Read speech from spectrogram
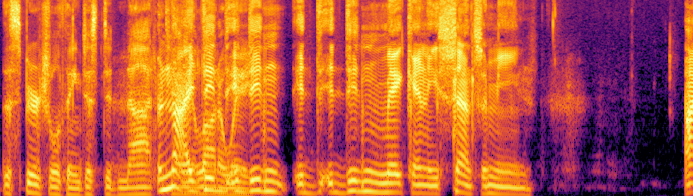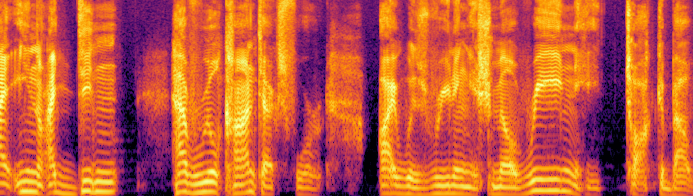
the spiritual thing just did not No, it did. It didn't. It it didn't make any sense. I mean, I you know I didn't have real context for it. I was reading Ishmael Reed, and he talked about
